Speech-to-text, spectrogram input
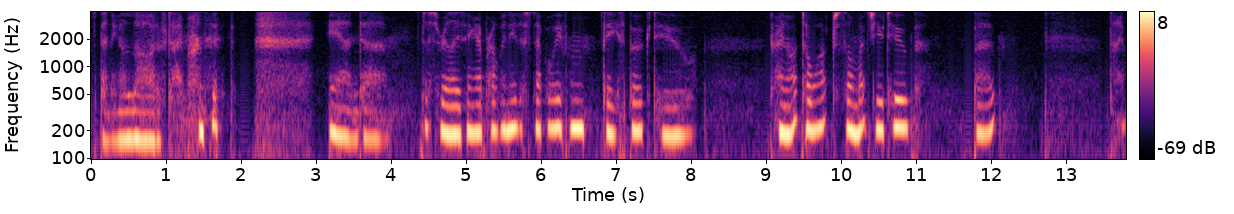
spending a lot of time on it. And uh, just realizing I probably need to step away from Facebook to try not to watch so much YouTube, but time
